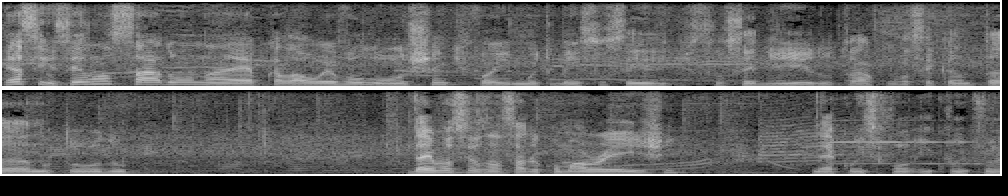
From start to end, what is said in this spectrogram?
E assim, vocês lançaram na época lá o Evolution, que foi muito bem sucedido, tá? Com você cantando, tudo. Daí vocês lançaram com uma Rage, né? Com, com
